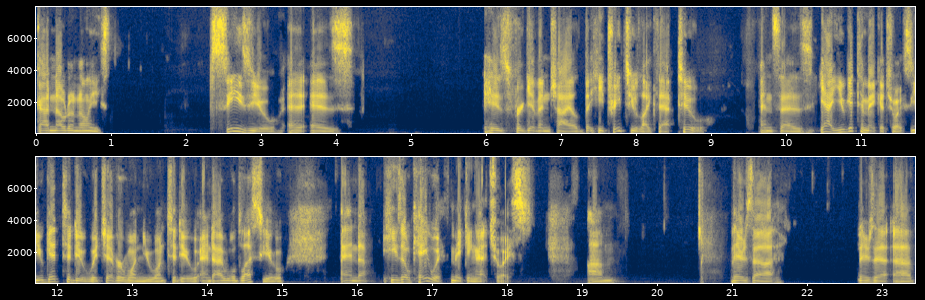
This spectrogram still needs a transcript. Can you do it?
god not only sees you as his forgiven child but he treats you like that too and says, Yeah, you get to make a choice. You get to do whichever one you want to do, and I will bless you. And uh, he's okay with making that choice. Um, there's a there's a, a,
